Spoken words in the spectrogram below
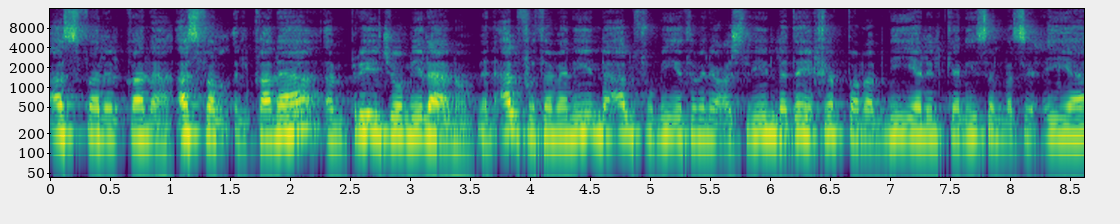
أسفل القناة. أسفل القناة أمبريجو ميلانو. من 1080 ل 1128 لديه خطة مبنية للكنيسة المسيحية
